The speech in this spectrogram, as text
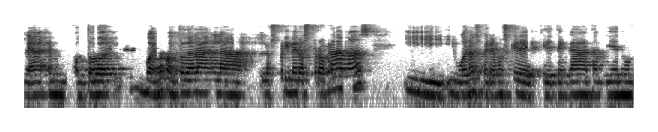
em, con todo, bueno, con todos los primeros programas y, bueno, esperemos que, tenga también un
